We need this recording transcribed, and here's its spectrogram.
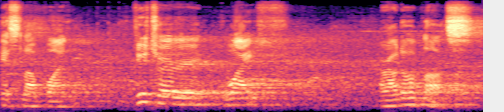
his loved one, future wife. A round of applause.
